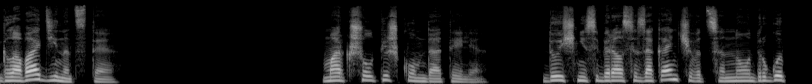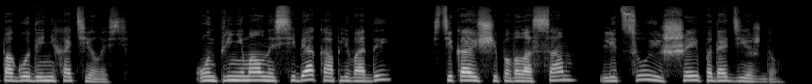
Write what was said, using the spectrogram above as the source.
Глава одиннадцатая. Марк шел пешком до отеля. Дождь не собирался заканчиваться, но другой погоды и не хотелось. Он принимал на себя капли воды, стекающие по волосам, лицу и шее под одежду.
